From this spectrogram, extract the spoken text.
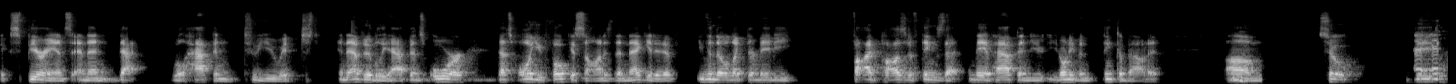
experience. And then that will happen to you. It just inevitably happens. Or that's all you focus on is the negative, even though like there may be five positive things that may have happened. You, you don't even think about it. Hmm. Um, so the,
